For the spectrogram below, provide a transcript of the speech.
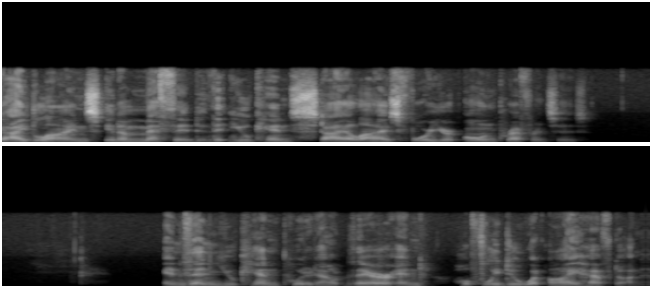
guidelines in a method that you can stylize for your own preferences. And then you can put it out there and hopefully do what I have done,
